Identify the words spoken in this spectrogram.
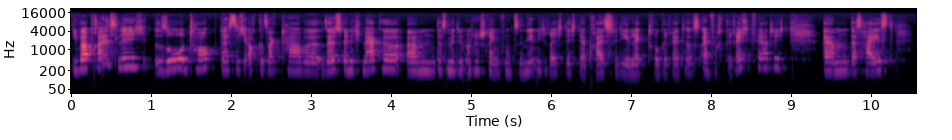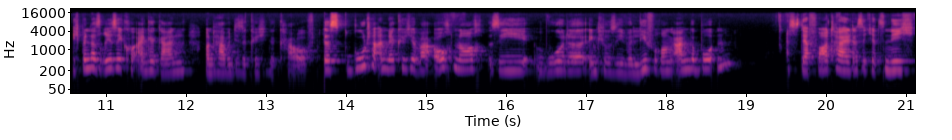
Die war preislich so top, dass ich auch gesagt habe, selbst wenn ich merke, ähm, das mit den Unterschränken funktioniert nicht richtig, der Preis für die Elektrogeräte ist einfach gerechtfertigt. Ähm, das heißt, ich bin das Risiko eingegangen und habe diese Küche gekauft. Das Gute an der Küche war auch noch, sie wurde inklusive Lieferung angeboten. Es ist der Vorteil, dass ich jetzt nicht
